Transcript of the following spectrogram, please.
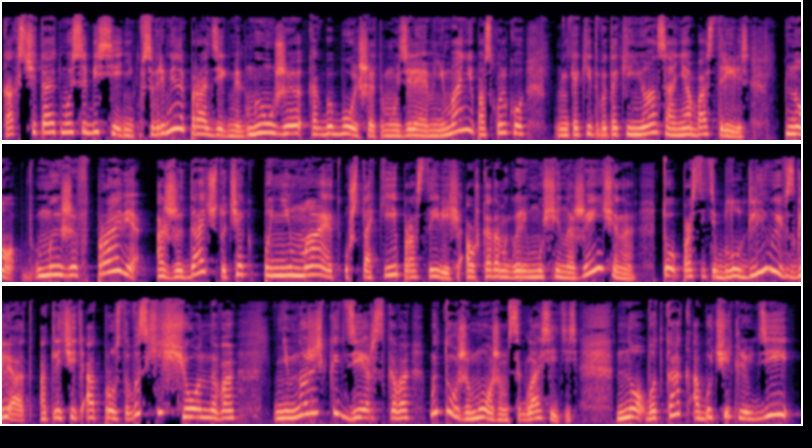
как считает мой собеседник. В современной парадигме мы уже как бы больше этому уделяем внимание, поскольку какие-то вот такие нюансы, они обострились. Но мы же вправе ожидать, что человек понимает уж такие простые вещи. А уж когда мы говорим мужчина-женщина, то, простите, блудливый взгляд отличить от просто восхищенного, немножечко дерзкого, мы тоже можем, согласитесь. Но вот как обучить людей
